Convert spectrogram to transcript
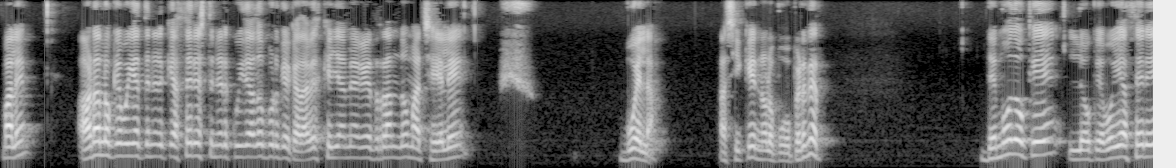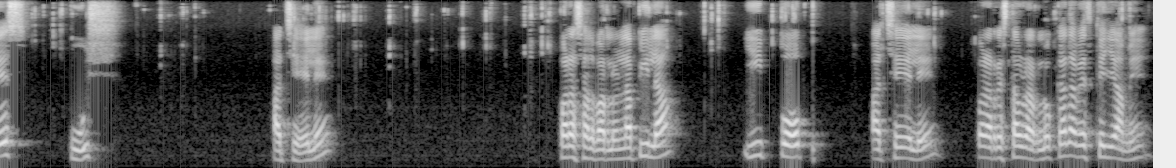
¿Vale? Ahora lo que voy a tener que hacer es tener cuidado porque cada vez que llame a getRandom, HL vuela. Así que no lo puedo perder. De modo que lo que voy a hacer es push HL para salvarlo en la pila y pop HL para restaurarlo cada vez que llame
